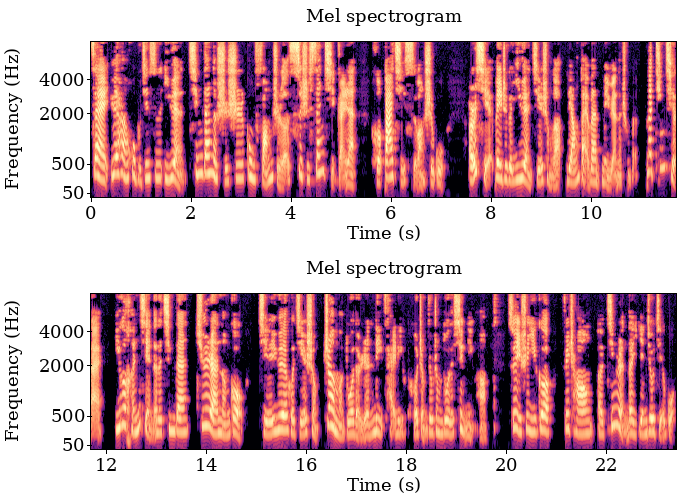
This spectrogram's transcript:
在约翰霍普金斯医院，清单的实施共防止了四十三起感染。和八起死亡事故，而且为这个医院节省了两百万美元的成本。那听起来一个很简单的清单，居然能够节约和节省这么多的人力财力和拯救这么多的性命，哈，所以是一个非常呃惊人的研究结果。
